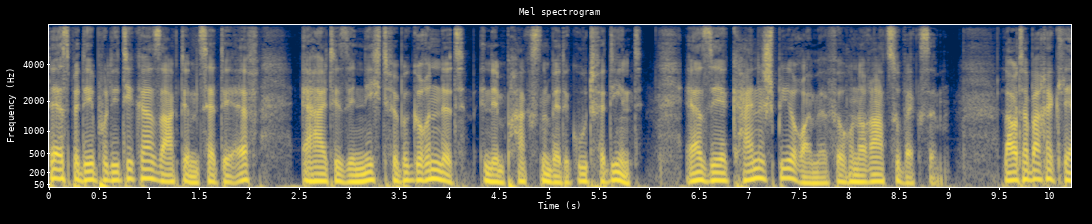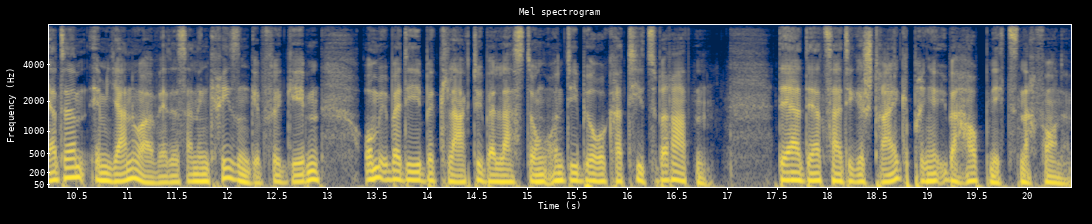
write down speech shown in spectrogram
Der SPD-Politiker sagte im ZDF, er halte sie nicht für begründet, in den Praxen werde gut verdient. Er sehe keine Spielräume für Honorarzuwächse. Lauterbach erklärte, im Januar werde es einen Krisengipfel geben, um über die beklagte Überlastung und die Bürokratie zu beraten. Der derzeitige Streik bringe überhaupt nichts nach vorne.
